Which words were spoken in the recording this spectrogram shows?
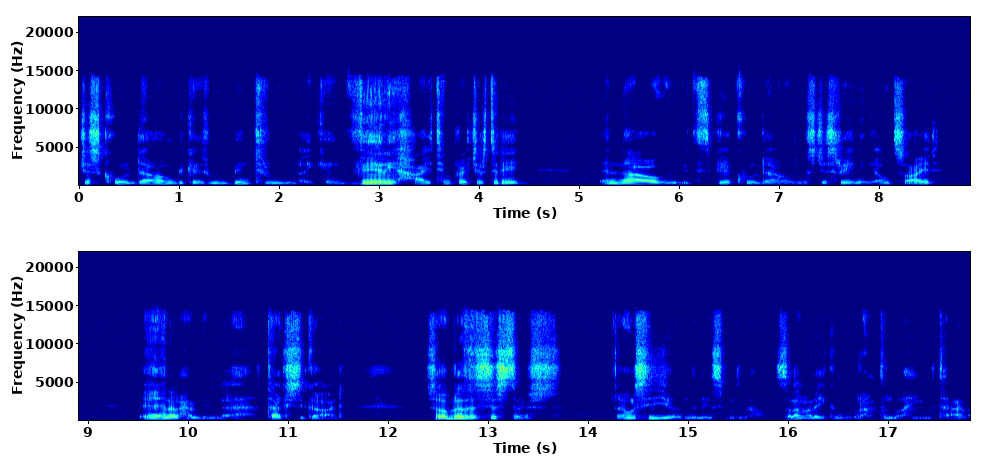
just cool down because we've been through like a very high temperature today and now it's get cooled down. It was just raining outside and alhamdulillah thanks to god. So brothers and sisters i will see you in the next video. Assalamu alaikum wa rahmatullahi ta'ala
